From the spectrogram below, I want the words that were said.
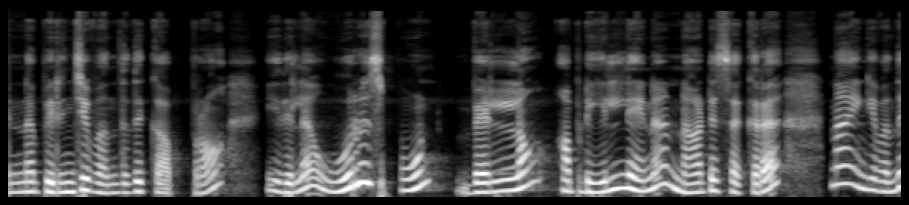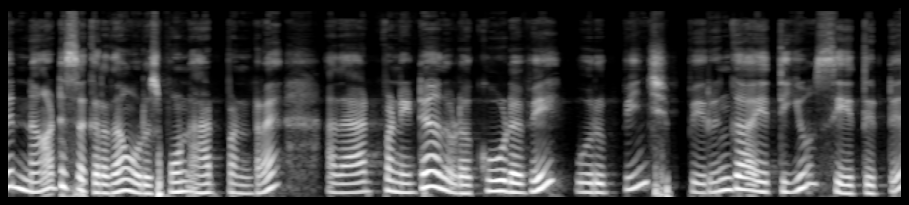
எண்ணெய் பிரிஞ்சு வந்ததுக்கு அப்புறம் இதில் ஒரு ஸ்பூன் வெல்லம். அப்படி இல்லைன்னா நாட்டு சர்க்கரை. நான் இங்கே வந்து நாட்டு சர்க்கரை தான் ஒரு ஸ்பூன் ஆட் பண்ணுறேன். அதை ஆட் பண்ணிவிட்டு அதோட கூடவே ஒரு பிஞ்ச் பெருங்காயத்தையும் சேர்த்துட்டு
